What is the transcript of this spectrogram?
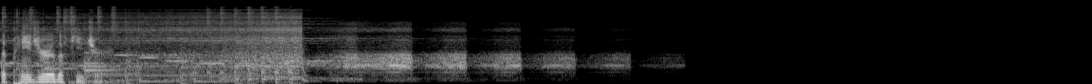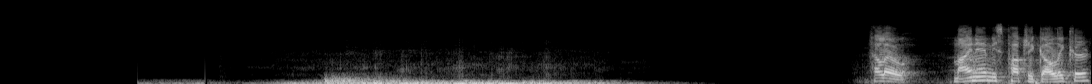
The pager of the future. Hello, my name is Patrick Galliker,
